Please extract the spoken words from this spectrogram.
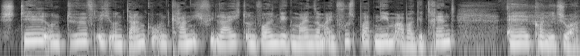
still und höflich und danke und kann ich vielleicht und wollen wir gemeinsam ein Fußbad nehmen, aber getrennt. Äh, konnichiwa.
